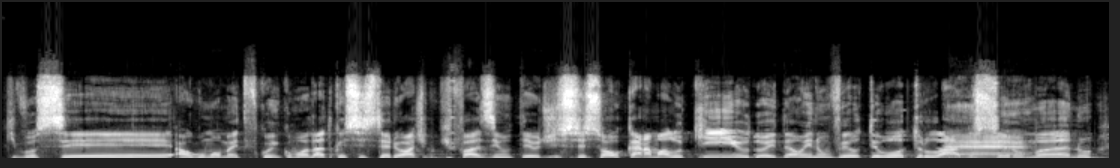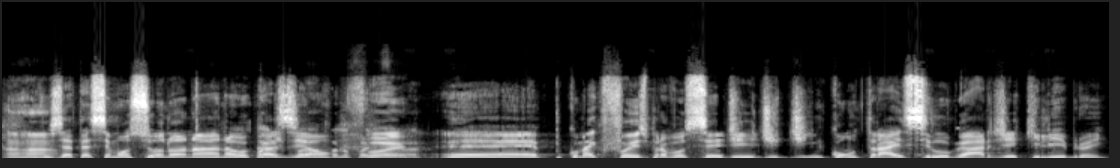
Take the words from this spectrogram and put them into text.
que você, em algum momento, ficou incomodado com esse estereótipo que faziam teu, de ser só o cara maluquinho, o doidão, e não ver o teu outro lado, É. o ser humano. Aham. Você até se emocionou na, na ocasião. papo, Foi. É, como é que foi isso pra você, de, de, de encontrar esse lugar de equilíbrio aí?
